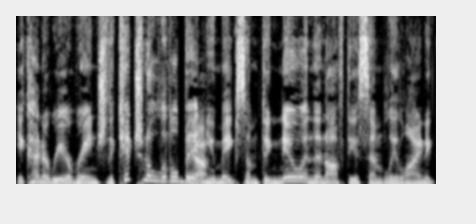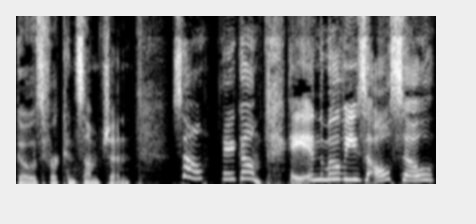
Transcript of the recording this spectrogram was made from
you kind of rearrange the kitchen a little bit, Yeah. and you make something new, and then off the assembly line it goes for consumption. So there you go. Hey, in the movies, also,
